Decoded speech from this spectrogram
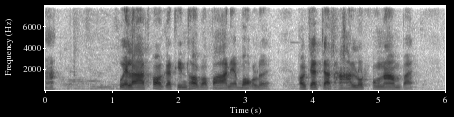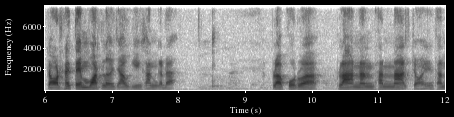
นะ เวลาทอดกระถินทอดประปาเนี่ยบอกเลย เขาจะจัดหารถห้องน้ำไป จอดให้เต็มวัดเลยจะเอากี่คันก็ได้ ปรากฏว่า พระนั้นท่านหน้าจ่อยท่าน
